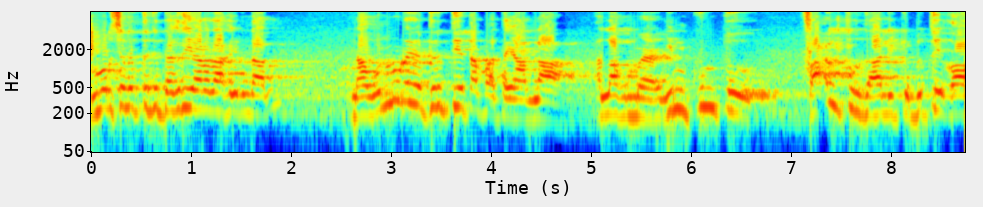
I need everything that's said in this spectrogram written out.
விமர்சனத்துக்கு தகுதியானதாக இருந்தாலும் நான் உன்னுடைய திருப்தியை தான் பார்த்தேன் அல்லா அல்லாஹ். இன் குந்து ஃபால்து தாலிக்க பித்திகா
